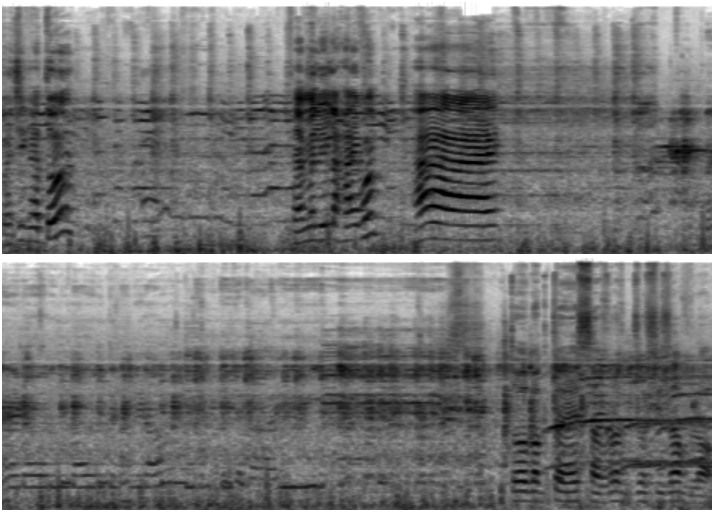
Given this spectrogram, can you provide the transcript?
भजी खातो? फॅमिलीला हाय बोल. हाय. तो बघतोय सौरभ जोशीचा ब्लॉग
